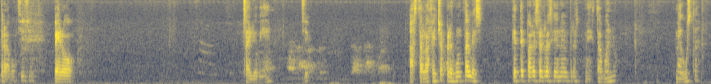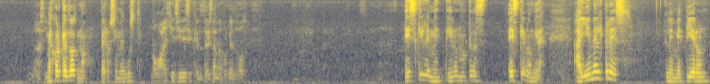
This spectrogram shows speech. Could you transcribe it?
trabó. Sí, sí. Pero salió bien. Sí. Hasta la fecha pregúntales, ¿qué te parece el Resident Evil 3? Me está bueno. Me gusta. Así. Mejor que el 2, no, pero sí me gusta. No, hay quien sí dice que el 3 está mejor que el 2. Es que le metieron otras. Es que no, mira. Ahí en el 3 le metieron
